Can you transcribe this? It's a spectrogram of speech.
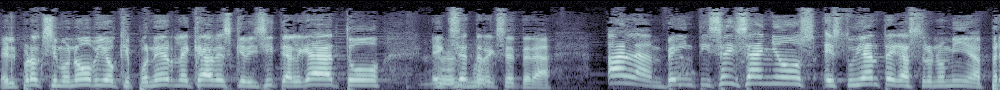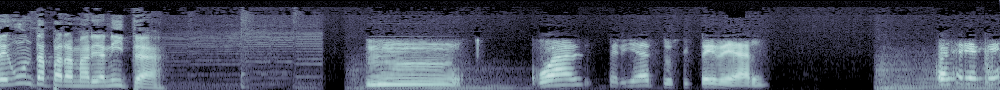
el próximo novio que ponerle cada vez que visite al gato, etcétera, etcétera. Alan, 26 años, estudiante de gastronomía. Pregunta para Marianita. Mm, ¿Cuál sería tu cita ideal? ¿Cuál sería qué?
